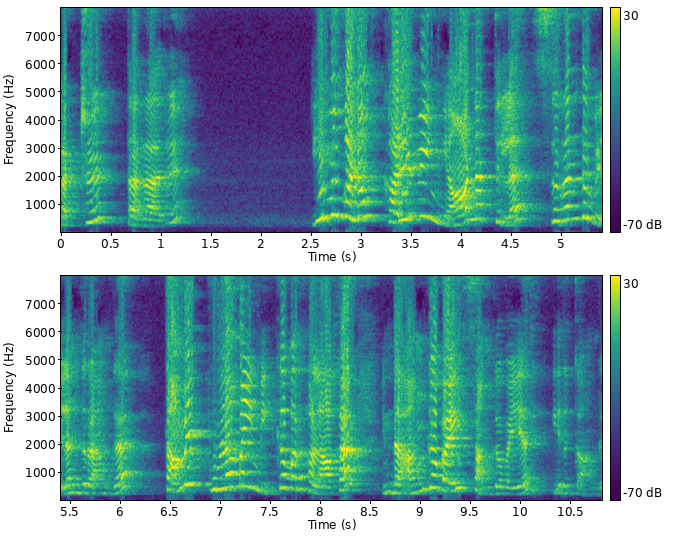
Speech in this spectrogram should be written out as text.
கற்று தராரு. இவங்களும் கல்வி ஞானத்துல சிறந்து விளங்குறாங்க. தமிழ் புலமை மிக்கவர்களாக இந்த அங்கவை சங்கவையர் இருக்காங்க.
